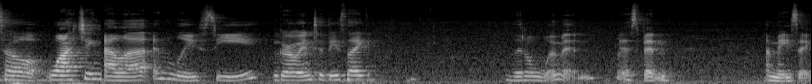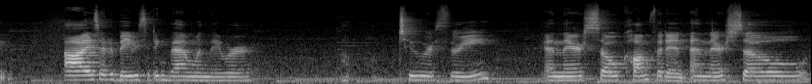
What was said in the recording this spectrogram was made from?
So watching Ella and Lucy grow into these like little women has been amazing. I started babysitting them when they were two or three, and they're so confident and they're so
